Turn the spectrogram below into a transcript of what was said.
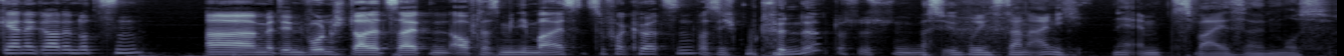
gerne gerade nutzen. Äh, mit den Wunsch, Ladezeiten auf das Minimalste zu verkürzen, was ich gut finde. Das ist Was übrigens dann eigentlich eine M2 sein muss.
